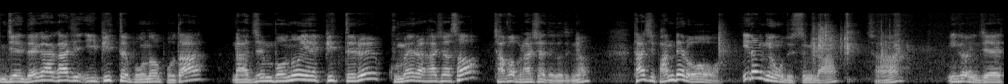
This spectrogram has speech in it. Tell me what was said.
이제 내가 가진 이 비트 번호보다 낮은 번호의 비트를 구매를 하셔서 작업을 하셔야 되거든요. 다시 반대로 이런 경우도 있습니다. 자, 이거 이제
